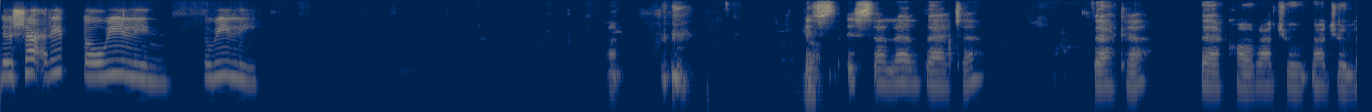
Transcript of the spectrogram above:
ذو الشعر طويل طويل. Yeah. اس- اسأل ذات ذاك ذاك رجل رجل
